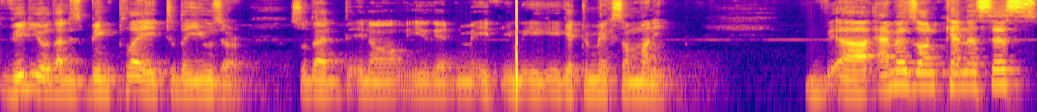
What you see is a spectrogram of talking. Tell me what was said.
video that is being played to the user so that you know you get you get to make some money uh, amazon kinesis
